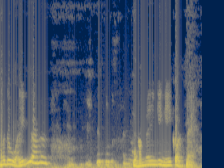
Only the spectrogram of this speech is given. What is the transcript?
මොකද ඌ වලි ගන්නවා. ළමයින්ගෙන් ඒකවත් නැහැ.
